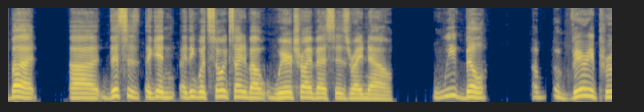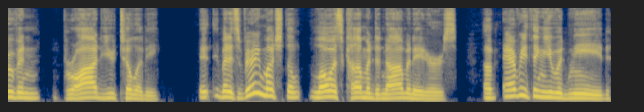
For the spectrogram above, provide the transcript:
but uh, this is again, I think what's so exciting about where TribeVest is right now. We've built a, a very proven broad utility, it, but it's very much the lowest common denominators of everything you would need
